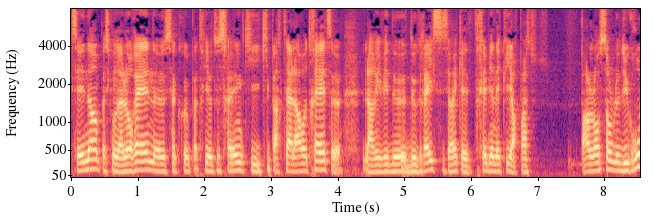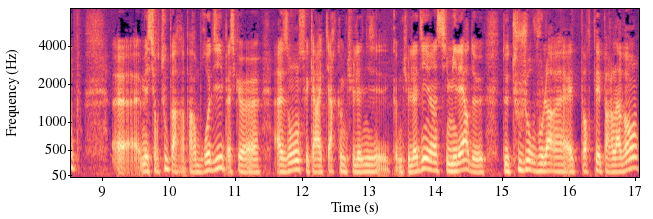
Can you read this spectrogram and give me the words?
c'est énorme parce qu'on a Lorraine, euh, sa compatriote australienne qui, partait à la retraite. Euh, l'arrivée de, Grace, c'est vrai qu'elle est très bien accueillie. Par l'ensemble du groupe, euh, mais surtout par, par Brody, parce que euh, Azon, ce caractère, comme tu l'as comme tu l'as dit, hein, similaire de, de toujours vouloir être porté par l'avant.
